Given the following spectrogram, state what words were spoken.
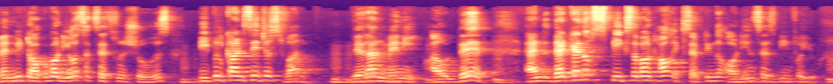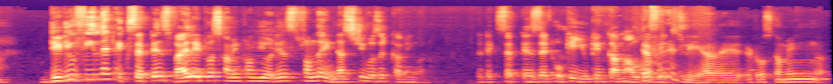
when we talk about your successful shows mm-hmm. people can't say just one. Mm-hmm. There are many out there. And that kind of speaks about how accepting the audience has been for you. Did you feel that acceptance while it was coming from the audience from the industry was it coming on? That acceptance that okay you can come out of Definitely, yeah, I- it was coming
